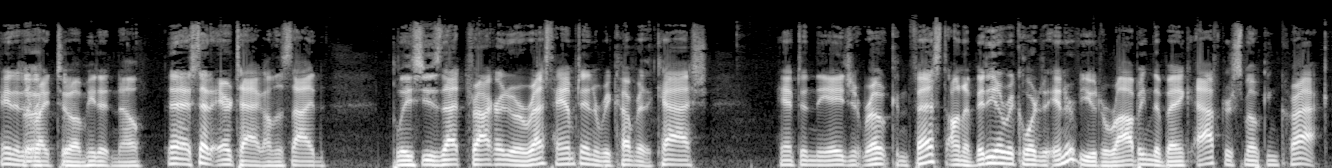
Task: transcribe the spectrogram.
Handed it right to him. He didn't know. Yeah, it said AirTag on the side. Police used that tracker to arrest Hampton and recover the cash. Hampton, the agent wrote, confessed on a video recorded interview to robbing the bank after smoking crack.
